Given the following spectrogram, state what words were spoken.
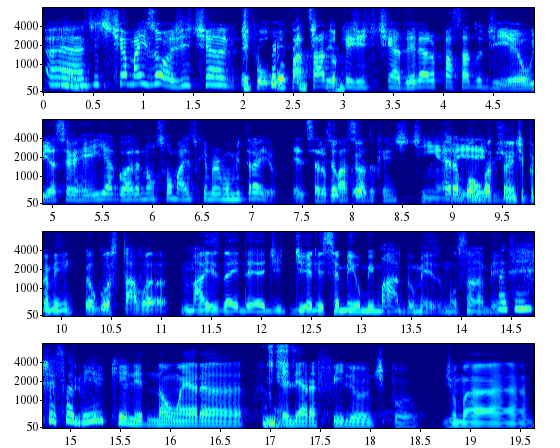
É, a gente tinha mais. A gente tinha. Tipo, presente o passado dele. que a gente tinha dele era o passado de eu ia ser rei e agora não sou mais porque meu irmão me traiu. Esse era o eu- passado que a gente tinha. Era E bom bastante pra mim. Eu gostava mais da ideia de, de ele ser meio mimado mesmo, sabe? Mas a gente já sabia que ele não era. que ele era filho, tipo, de uma.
